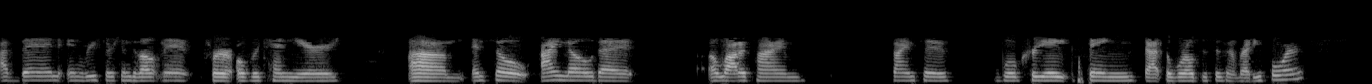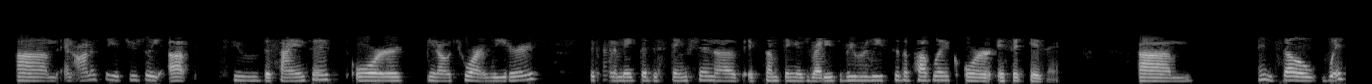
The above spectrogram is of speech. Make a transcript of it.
I've been in research and development for over 10 years. Um, and so I know that a lot of times scientists will create things that the world just isn't ready for. Um, and honestly, it's usually up to the scientists or, you know, to our leaders to kind of make the distinction of if something is ready to be released to the public or if it isn't. Um, and so with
